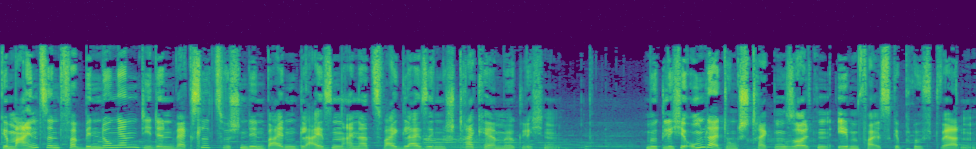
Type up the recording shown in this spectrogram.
Gemeint sind Verbindungen, die den Wechsel zwischen den beiden Gleisen einer zweigleisigen Strecke ermöglichen. Mögliche Umleitungsstrecken sollten ebenfalls geprüft werden.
